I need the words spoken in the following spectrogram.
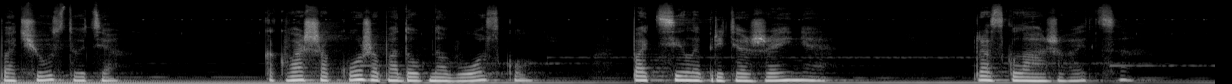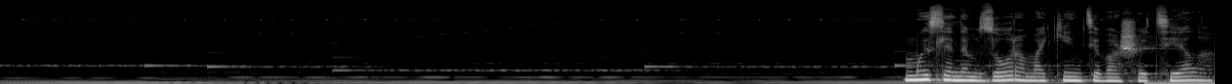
Почувствуйте, как ваша кожа, подобно воску, под силой притяжения разглаживается. Мысленным взором окиньте ваше тело.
